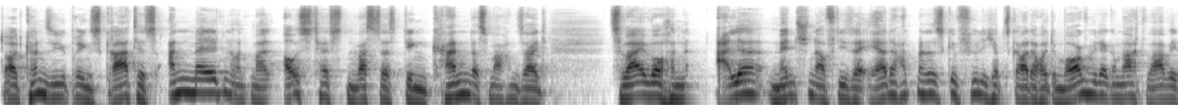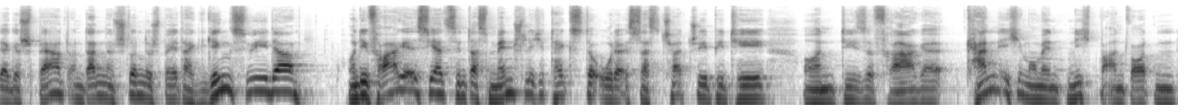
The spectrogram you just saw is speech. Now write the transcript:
Dort können Sie übrigens gratis anmelden und mal austesten, was das Ding kann. Das machen seit zwei Wochen alle Menschen auf dieser Erde, hat man das Gefühl. Ich habe es gerade heute Morgen wieder gemacht, war wieder gesperrt und dann eine Stunde später ging's wieder. Und die Frage ist jetzt, sind das menschliche Texte oder ist das ChatGPT? Und diese Frage kann ich im Moment nicht beantworten,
